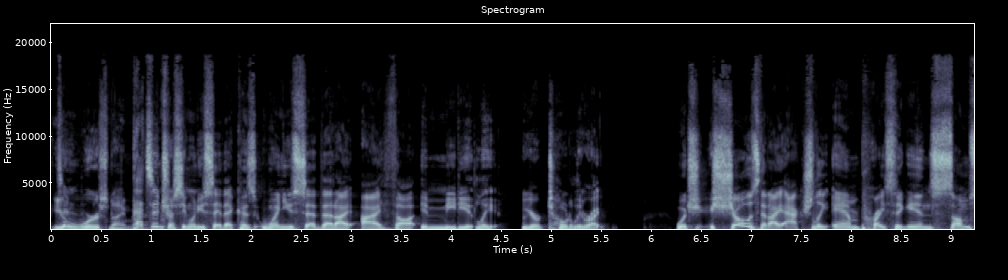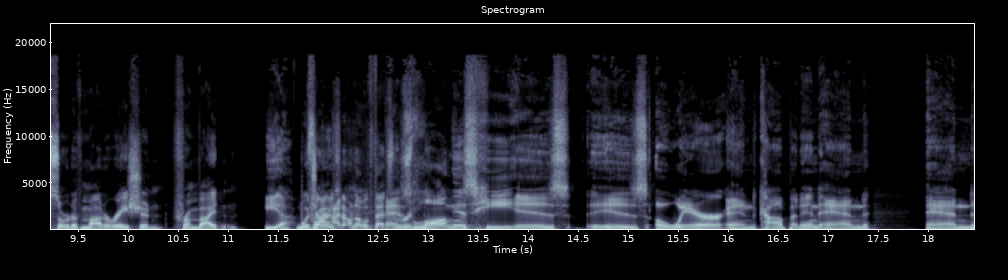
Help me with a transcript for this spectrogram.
your worst nightmare. That's interesting when you say that because when you said that, I, I thought immediately you're totally right, which shows that I actually am pricing in some sort of moderation from Biden. Yeah, Which I- as- I don't know if that's as written- long as he is is aware and competent and and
